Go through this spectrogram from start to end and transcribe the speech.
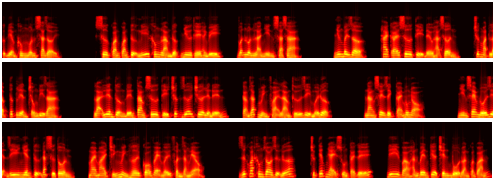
cực điểm không muốn xa rời. Sư quán quán tự nghĩ không làm được như thế hành vi, vẫn luôn là nhìn xa xa. Nhưng bây giờ, hai cái sư tỷ đều hạ sơn, trước mặt lập tức liền chống đi ra lại liên tưởng đến tam sư tỷ trước giữa chưa liền đến, cảm giác mình phải làm thứ gì mới được. Nàng xê dịch cái mông nhỏ, nhìn xem đối diện di nhiên tự đắc sư tôn, mai mai chính mình hơi có vẻ mấy phần răng mèo dứt khoát không do dự nữa, trực tiếp nhảy xuống cái ghế, đi vào hắn bên kia trên bồ đoàn quán quán.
